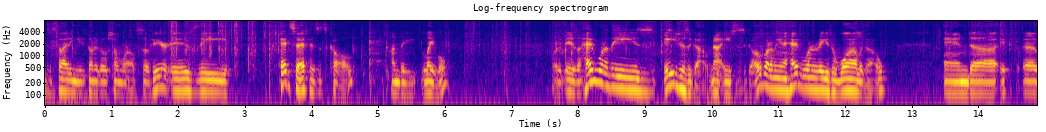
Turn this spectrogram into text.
deciding he's going to go somewhere else. So here is the headset, as it's called, on the label what it is. I had one of these ages ago. Not ages ago, but I mean I had one of these a while ago. And uh, it, uh,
